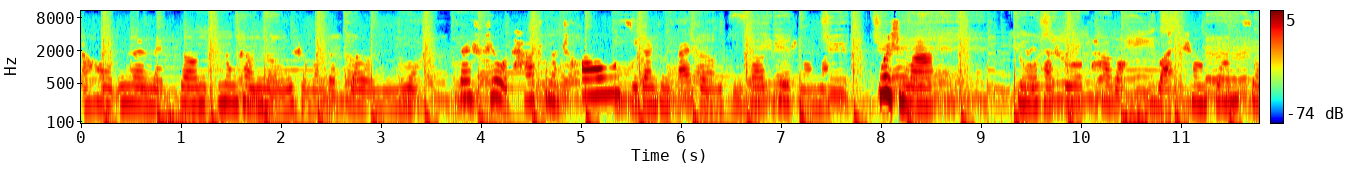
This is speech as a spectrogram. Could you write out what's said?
然后因为每次都要弄上泥什么的，比较有泥泞。但是只有他穿的超级干净的白色衣服，你知道是为什么吗？为什么？因为他说怕晚晚上光线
